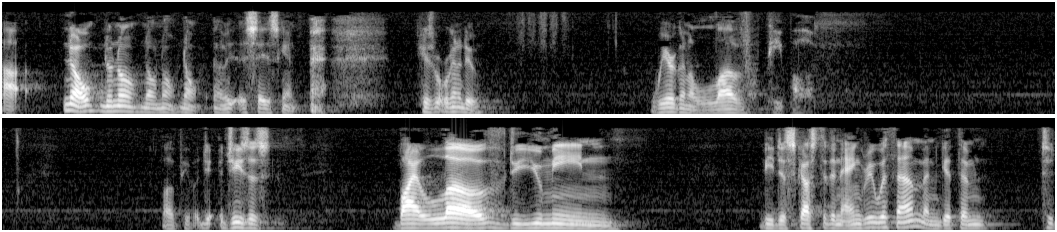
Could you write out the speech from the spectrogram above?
Uh, no, no, no, no, no, no. Let me say this again. Here's what we're going to do we are going to love people. Love people. Jesus, by love, do you mean be disgusted and angry with them and get them to,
